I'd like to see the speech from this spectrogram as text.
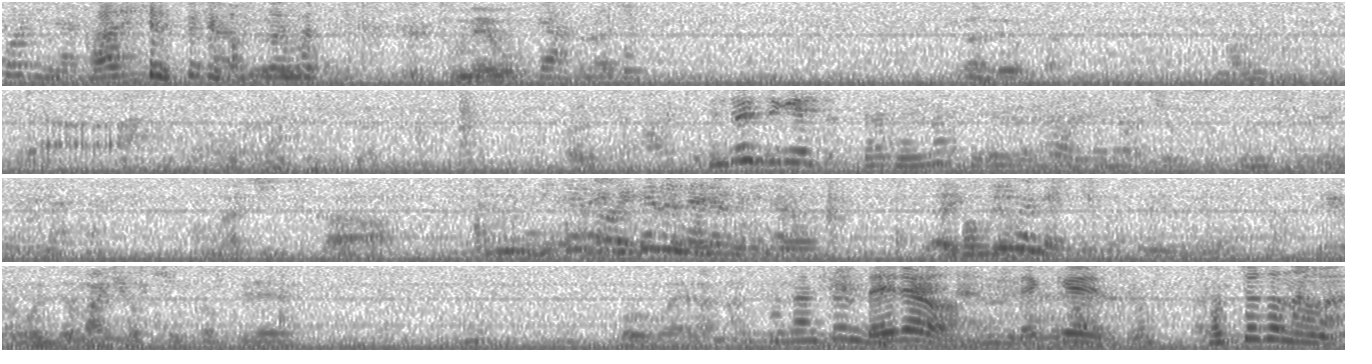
퍼지냐? 발에 눈이 매우. 야. 하나씩. 나 매울까? 된장찌개 다 됐나? 맛이 없어. 맛이 있을까? 아니면 밑에서 밑에도 내려면 벗기면 매운- 되지. 내가 먼저 맛이 없을 것 같아. 잠깐 좀 내려 내게 겹쳐서 나와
